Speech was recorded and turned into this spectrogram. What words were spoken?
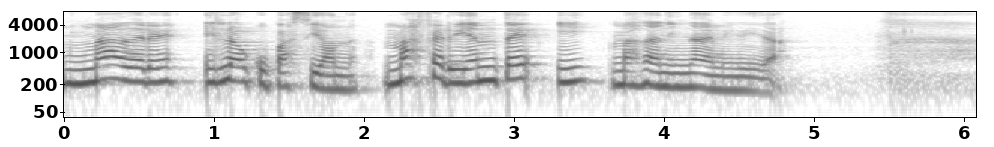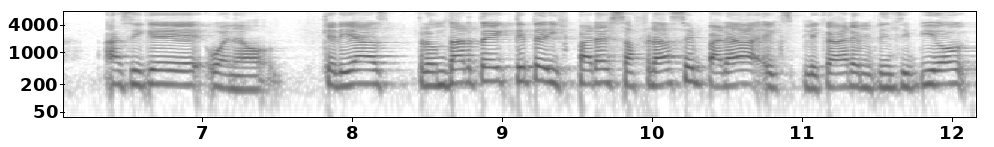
mi madre es la ocupación más ferviente y más dañina de mi vida. Así que, bueno, quería preguntarte qué te dispara esa frase para explicar en principio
